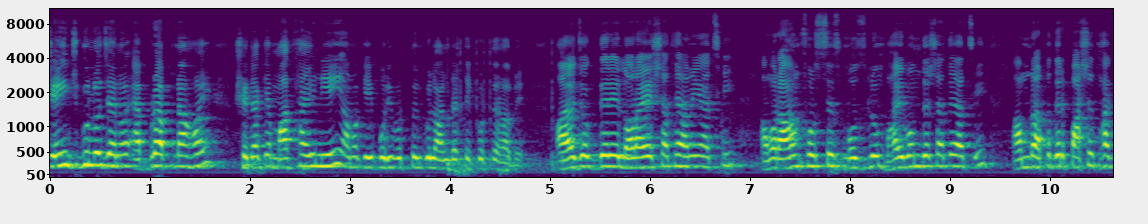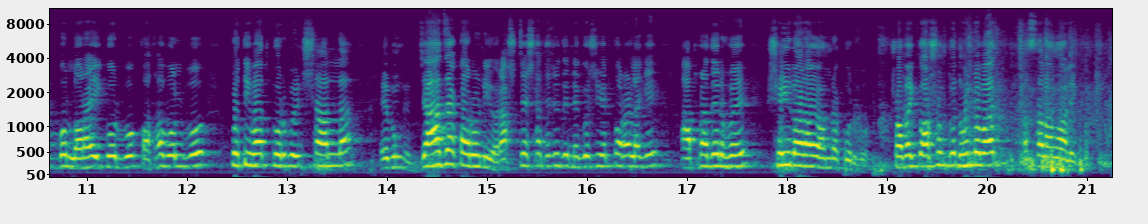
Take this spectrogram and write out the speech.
চেঞ্জগুলো যেন অ্যাব্রাপ্ট না হয়, সেটাকে মাথায় নিয়েই আমাকে এই পরিবর্তনগুলো আন্ডারটেক করতে হবে। আয়োজকদের এই লড়াইয়ের সাথে আমি আছি, আমার আর্ম ফোর্সেস মজলুম ভাই বোনদের সাথে আছি, আমরা আপনাদের পাশে থাকব, লড়াই করব, কথা বলব, প্রতিবাদ করব ইনশাআল্লাহ, এবং যা যা করণীয়, রাষ্ট্রের সাথে যদি নেগোসিয়েট করা লাগে, আপনাদের হয়ে সেই লড়াই আমরা করব। সবাইকে অসংখ্য ধন্যবাদ, আসসালামু আলাইকুম।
